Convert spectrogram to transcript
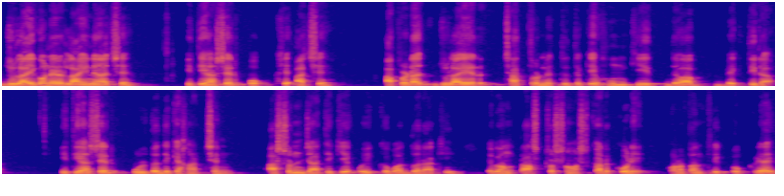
জুলাইগণের লাইনে আছে, ইতিহাসের পক্ষে আছে আপনারা জুলাইয়ের ছাত্র নেতৃত্বকে হুমকি দেওয়া ব্যক্তিরা ইতিহাসের উল্টো দিকে হাঁটছেন। আসুন জাতিকে ঐক্যবদ্ধ রাখি এবং রাষ্ট্র সংস্কার করে গণতান্ত্রিক প্রক্রিয়ায়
